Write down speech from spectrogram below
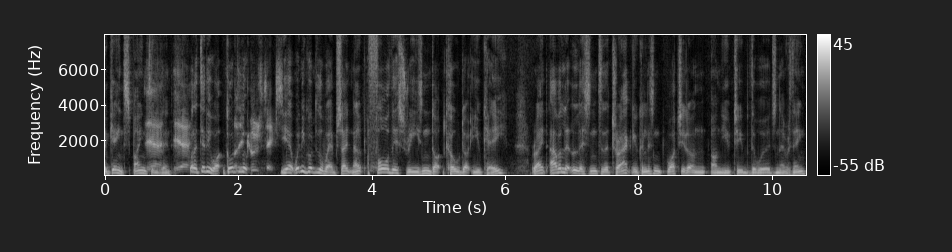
again, spine tingling. yeah. Well, I tell you what, go Well, to the the acoustics. yeah. When you go to the website now, forthisreason.co.uk, right? Have a little listen to the track. You can listen, watch it on on YouTube, the words and everything.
